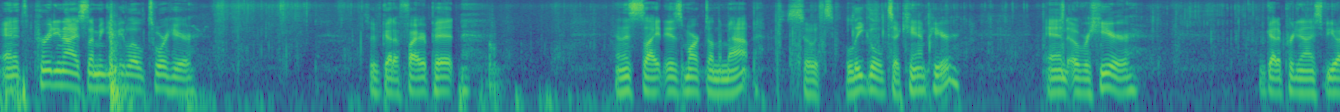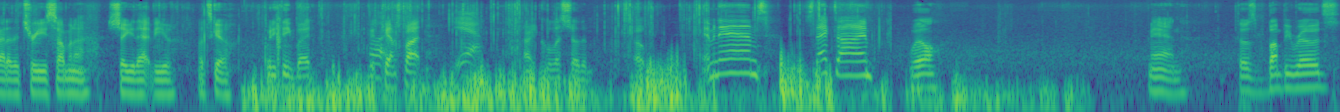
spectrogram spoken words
And it's pretty nice. Let me give you a little tour here. So we've got a fire pit. And this site is marked on the map, so it's legal to camp here. And over here, We've got a pretty nice view out of the trees, so I'm gonna show you that view. Let's go. What do you think, bud? Good What? camp spot? Yeah. All right, cool. Let's show them. Oh, M&M's, snack time. Will, man, those bumpy roads,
